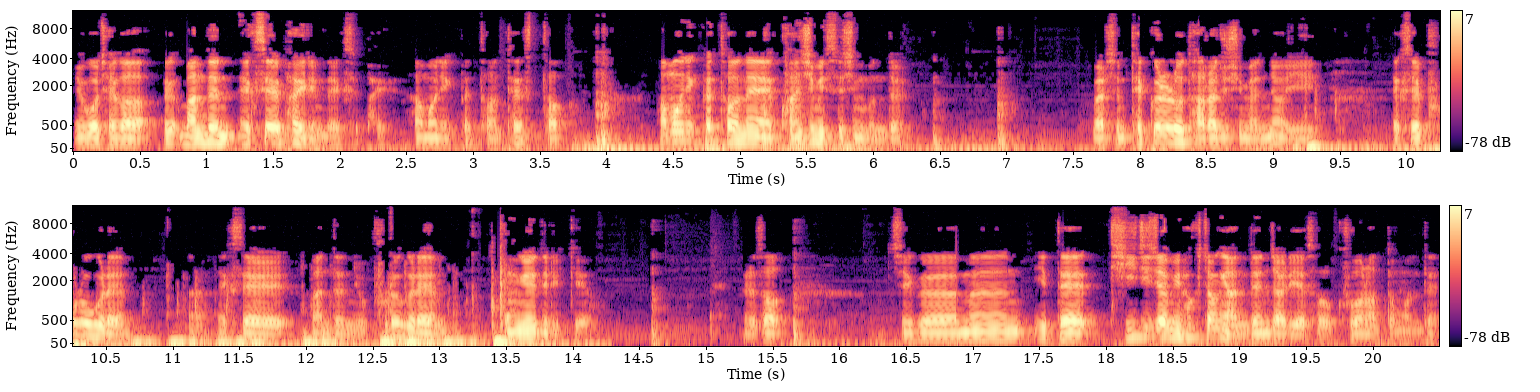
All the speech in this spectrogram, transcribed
이거 제가 만든 엑셀 파일입니다 엑셀 파일. Harmonic 패턴 테스터. Harmonic 패턴에 관심 있으신 분들 말씀 댓글로 달아주시면요 이 엑셀 프로그램 아, 엑셀 만든 이 프로그램 공유해 드릴게요. 그래서 지금은 이때 D 지점이 확정이 안 된 자리에서 그어놨던 건데.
